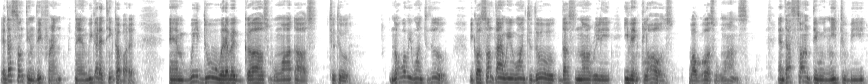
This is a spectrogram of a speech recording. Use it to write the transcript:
And that's something different, and we gotta think about it. And we do whatever God wants us to do, not what we want to do. Because sometimes we want to do that's not really even close what God wants. And that's something we need to be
